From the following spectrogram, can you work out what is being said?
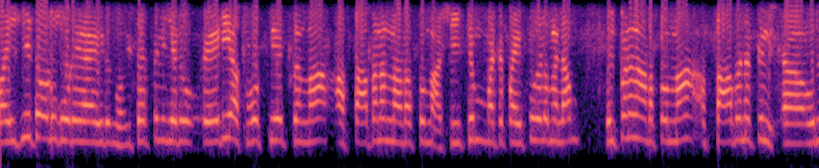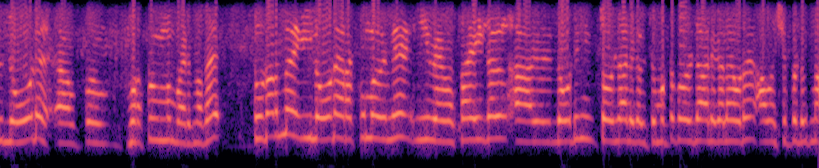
വൈകിട്ടോടുകൂടിയായിരുന്നു ഇത്തരത്തിൽ ഈ ഒരു എ അസോസിയേറ്റ്സ് എന്ന സ്ഥാപനം നടത്തുന്ന ഷീറ്റും മറ്റു പൈപ്പുകളുമെല്ലാം വിൽപ്പന നടത്തുന്ന സ്ഥാപനത്തിൽ ഒരു ലോഡ് പുറത്തുനിന്നും വരുന്നത് തുടർന്ന് ഈ ലോഡ് ഇറക്കുന്നതിന് ഈ വ്യവസായികൾ ലോഡിംഗ് തൊഴിലാളികൾ ചുമട്ട് തൊഴിലാളികളോട് ആവശ്യപ്പെടുന്ന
